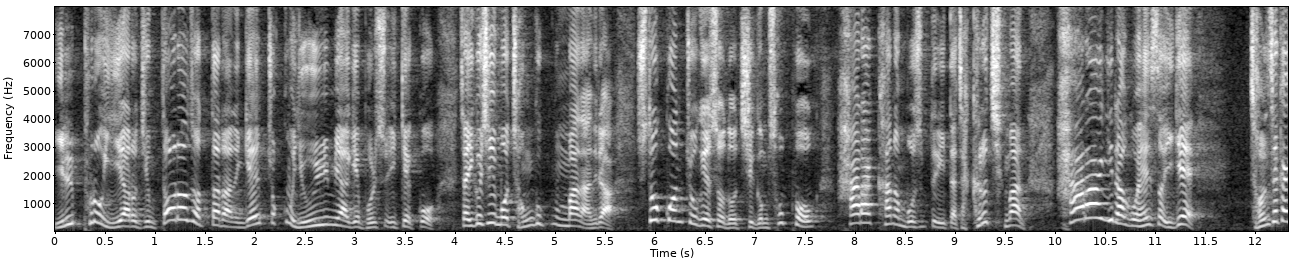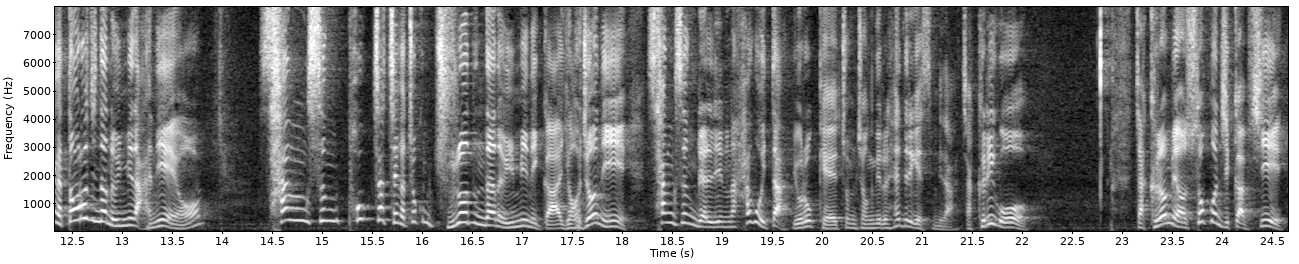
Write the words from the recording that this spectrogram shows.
1% 이하로 지금 떨어졌다라는 게 조금 유의미하게 볼 수 있겠고 자, 이것이 뭐 전국뿐만 아니라 수도권 쪽에서도 지금 소폭 하락하는 모습들이 있다. 자, 그렇지만 하락이라고 해서 이게 전세가가 떨어진다는 의미는 아니에요. 상승폭 자체가 조금 줄어든다는 의미니까 여전히 상승 랠리는 하고 있다. 이렇게 좀 정리를 해드리겠습니다. 자 그리고 자 그러면 수도권 집값이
